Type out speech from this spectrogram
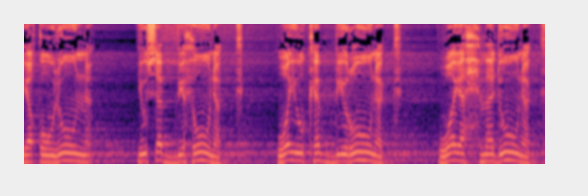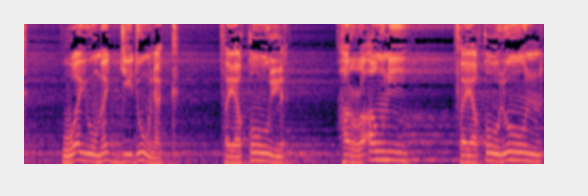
يقولون يسبحونك ويكبرونك ويحمدونك ويمجدونك فيقول هل رأوني فيقولون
